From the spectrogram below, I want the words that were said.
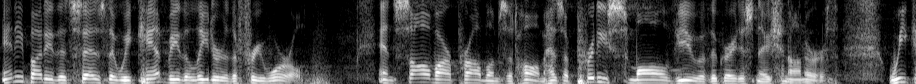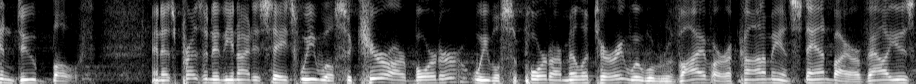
Anybody that says that we can't be the leader of the free world and solve our problems at home has a pretty small view of the greatest nation on earth. We can do both. And as President of the United States, we will secure our border, we will support our military, we will revive our economy and stand by our values,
